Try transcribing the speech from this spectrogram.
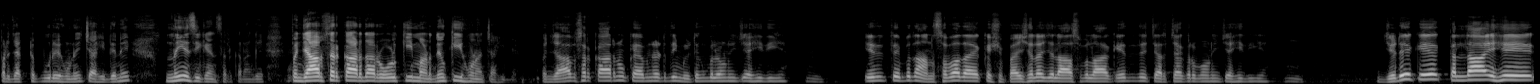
ਪ੍ਰੋਜੈਕਟ ਪੂਰੇ ਹੋਣੇ ਚਾਹੀਦੇ ਨੇ? ਨਹੀਂ ਅਸੀਂ ਕੈਂਸਲ ਕਰਾਂਗੇ। ਪੰਜਾਬ ਸਰਕਾਰ ਦਾ ਰੋਲ ਕੀ ਮੰਨਦੇ ਹੋ, ਕੀ ਹੋਣਾ ਚਾਹੀਦਾ? ਪੰਜਾਬ ਸਰਕਾਰ ਨੂੰ ਕੈਬਨਿਟ ਦੀ ਮੀਟਿੰਗ ਬੁਲਾਉਣੀ ਚਾਹੀਦੀ ਹੈ। ਇਹਦੇ ਤੇ ਵਿਧਾਨ ਸਭਾ ਦਾ ਇੱਕ ਸਪੈਸ਼ਲ ਇਜਲਾਸ ਬੁਲਾ ਕੇ ਇਹਦੇ ਤੇ ਚਰਚਾ ਕਰਵਾਉਣੀ ਚਾਹੀਦੀ ਹੈ। ਜਿਹੜੇ ਕਿ ਕੱਲਾ ਇਹ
